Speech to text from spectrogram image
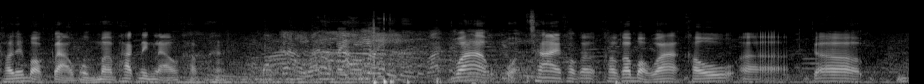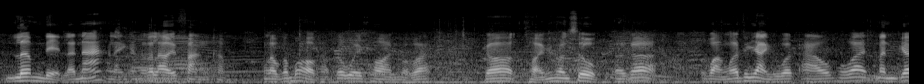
เขาได้บอกกล่าวผมมาพักหนึ่งแล้วครับบอกกล่าวว่าจะไปเที่ยวอยู่หรือว่าว่าว่าใช่เขาก็เขาก็บอกว่าเขาเอ่อก็เริ่มเดทแล้วนะอะไรเงี้ยเขาก็เล่าให้ฟังครับ เราก็บอกครับก็อวยพรบอกว่า ก็ขอให้มีความสุขแล้วก็หวังว่าทุกอย่างจะ work out เพราะว่ามันก็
